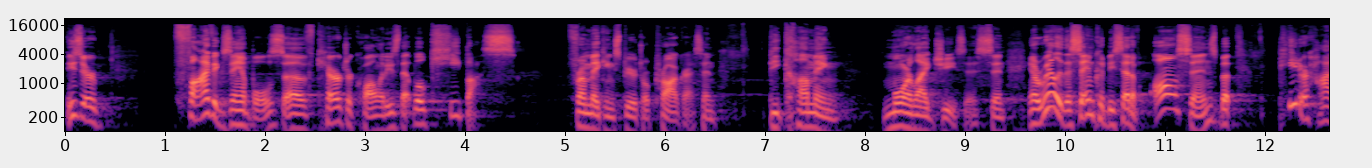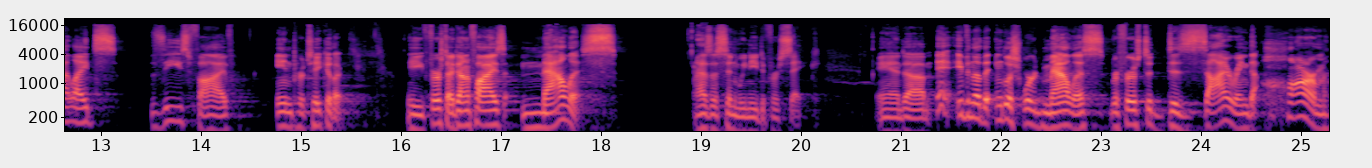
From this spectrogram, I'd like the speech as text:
These are five examples of character qualities that will keep us from making spiritual progress and becoming more like Jesus. And you know, really, the same could be said of all sins, but Peter highlights these five in particular. He first identifies malice as a sin we need to forsake. And uh, even though the English word malice refers to desiring that harm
